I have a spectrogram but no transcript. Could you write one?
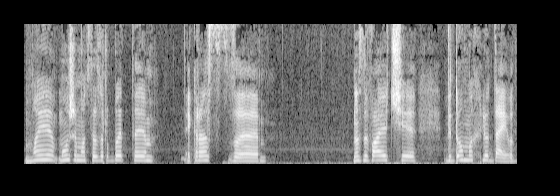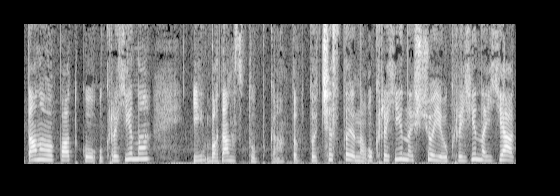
ми можемо це зробити якраз е, називаючи відомих людей. От в даному випадку Україна. І Богдан Ступка, тобто частина України, що є Україна, як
